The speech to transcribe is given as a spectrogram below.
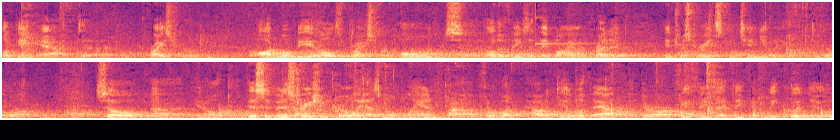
looking at uh, price for automobiles, price for homes, uh, other things that they buy on credit, interest rates continuing to go up. So, uh, you know, this administration clearly has no plan for what, how to deal with that, but there are a few things I think that we could do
